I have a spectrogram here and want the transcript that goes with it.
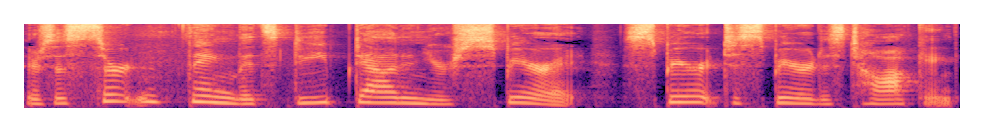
There's a certain thing that's deep down in your spirit. Spirit to spirit is talking,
